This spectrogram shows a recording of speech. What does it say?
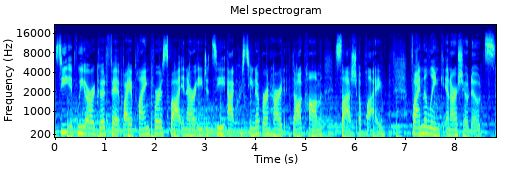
see if we are a good fit by applying for a spot in our agency at christinabernhard.com slash apply. Find the link in our show notes.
